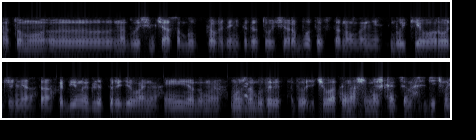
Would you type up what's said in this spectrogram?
А Тому е, найближчим часом будуть проведені підготовчі роботи, встановлені буйки огородження та кабіни для передівання. І я думаю, можна буде відпочивати нашим мешканцям з дітьми.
